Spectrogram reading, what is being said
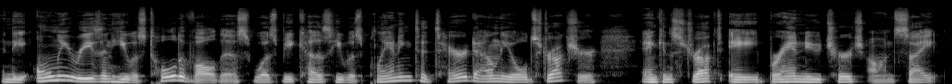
and the only reason he was told of all this was because he was planning to tear down the old structure and construct a brand new church on site.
